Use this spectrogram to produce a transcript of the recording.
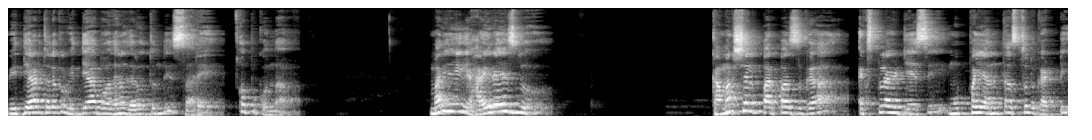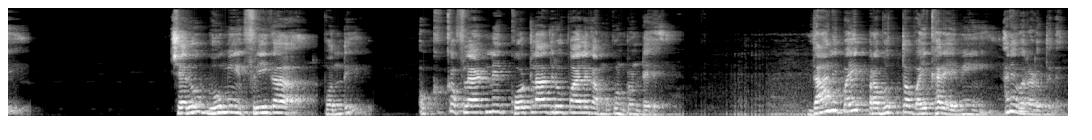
విద్యార్థులకు విద్యా బోధన జరుగుతుంది. సరే ఒప్పుకుందాం. మరి హైరైజ్లు కమర్షియల్ పర్పస్గా ఎక్స్ప్లాయిట్ చేసి ముప్పై అంతస్తులు కట్టి చెరువు భూమి ఫ్రీగా పొంది ఒక్కొక్క ఫ్లాట్ని కోట్లాది రూపాయలకు అమ్ముకుంటుంటే దానిపై ప్రభుత్వ వైఖరి ఏమి అని ఎవరు అడుగుతలేదు.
